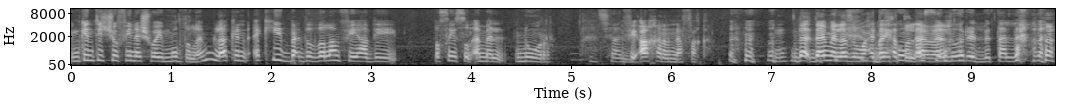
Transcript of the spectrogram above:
يمكن انت تشوفينه شوي مظلم لكن أكيد بعد الظلام في هذه بصيص الأمل نور إن شاء الله. في آخر النفق. دائما لازم الواحد ما يحط يكون بس الأمل. النور اللي بيطلعنا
